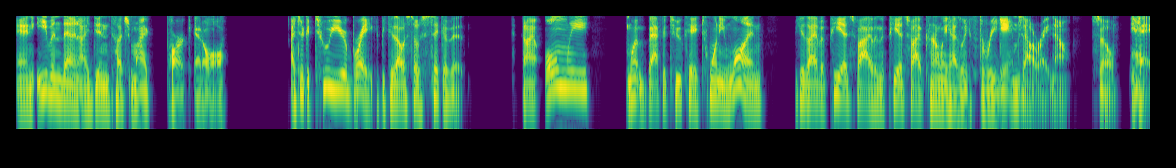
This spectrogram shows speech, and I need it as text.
And even then I didn't touch my park at all. I took a two year break because I was so sick of it. And I only went back to 2K21 because I have a PS5 and the PS5 currently has like three games out right now. So, hey.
